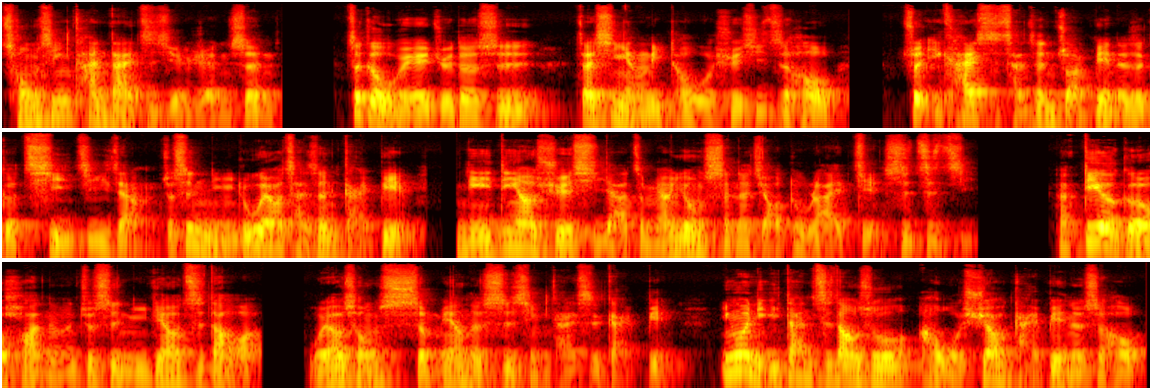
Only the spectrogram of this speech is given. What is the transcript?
重新看待自己的人生，这个我也觉得是在信仰里头我学习之后。最一开始产生转变的这个契机，这样就是你如果要产生改变，你一定要学习啊，怎么样用神的角度来检视自己。那第二个的话呢，就是你一定要知道啊，我要从什么样的事情开始改变。因为你一旦知道说啊，我需要改变的时候，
